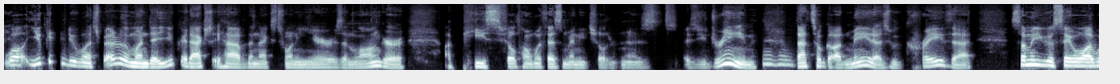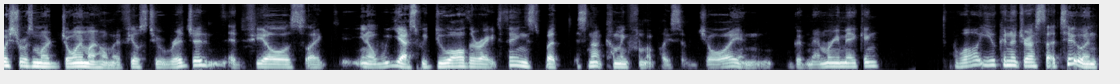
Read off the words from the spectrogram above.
well, you can do much better than one day. You could actually have the next 20 years and longer a peace filled home with as many children as as you dream. Mhm. That's how God made us. We crave that. Some of you will say, "Well, I wish there was more joy in my home. It feels too rigid. It feels like, you know, we, yes, we do all the right things, but it's not coming from a place of joy and good memory making." Well, you can address that too, and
